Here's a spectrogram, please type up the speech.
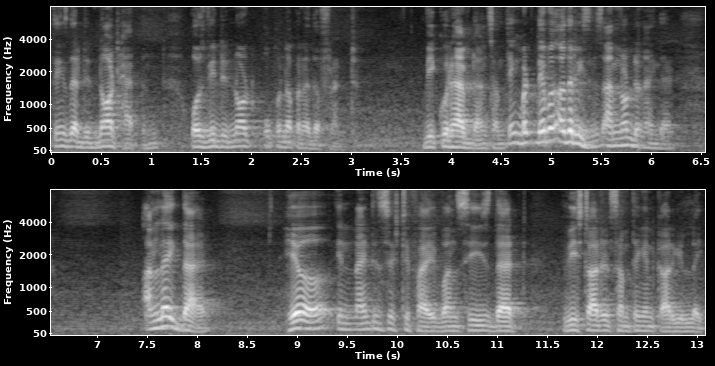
things that did not happen was we did not open up another front. We could have done something, but there were other reasons. I'm not denying that. Unlike that, here in 1965, one sees that we started something in Kargil, like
